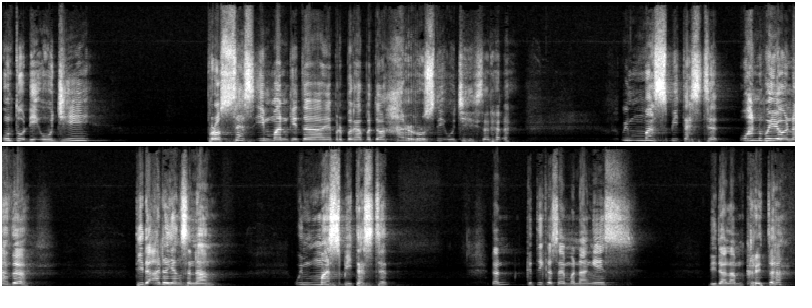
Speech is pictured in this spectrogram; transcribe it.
untuk diuji, proses iman kita yang berpegang kepada Tuhan harus diuji, saudara. We must be tested one way or another. Tidak ada yang senang. We must be tested. Dan ketika saya menangis di dalam kereta,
